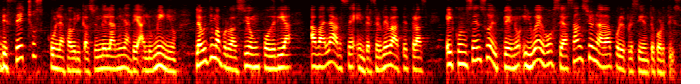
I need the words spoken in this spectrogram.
desechos con la fabricación de láminas de aluminio. La última aprobación podría avalarse en tercer debate tras el consenso del Pleno y luego sea sancionada por el presidente Cortizo.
